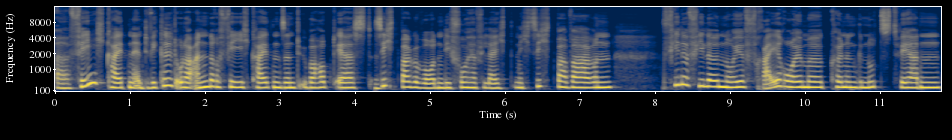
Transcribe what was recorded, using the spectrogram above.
äh, Fähigkeiten entwickelt oder andere Fähigkeiten sind überhaupt erst sichtbar geworden, die vorher vielleicht nicht sichtbar waren. Viele, viele neue Freiräume können genutzt werden,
